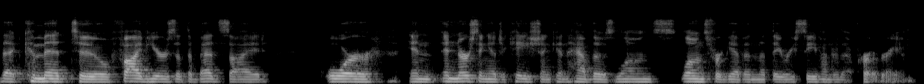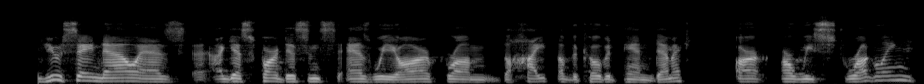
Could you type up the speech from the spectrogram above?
that commit to five years at the bedside or in, in nursing education can have those loans loans forgiven that they receive under that program you say now, as I guess far distance as we are from the height of the COVID pandemic, are are we struggling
